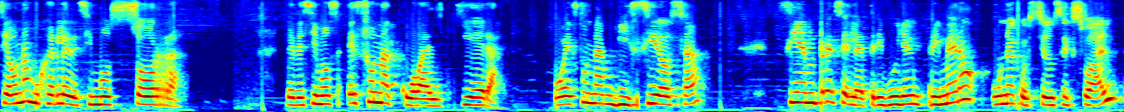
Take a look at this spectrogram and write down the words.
si a una mujer le decimos zorra, le decimos es una cualquiera o es una ambiciosa, siempre se le atribuyen primero una cuestión sexual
